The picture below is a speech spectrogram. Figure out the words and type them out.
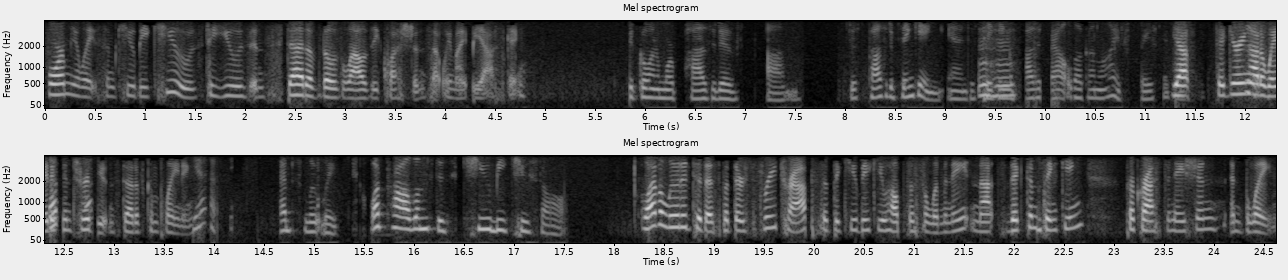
formulate some QBQs to use instead of those lousy questions that we might be asking. To go on a more positive, um, just positive thinking and just taking a positive outlook on life, basically. Yep, figuring out a way to contribute instead of complaining. Yes, absolutely. What problems does QBQ solve? Well, I've alluded to this, but there's three traps that the QBQ helps us eliminate, and that's victim thinking, procrastination, and blame.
